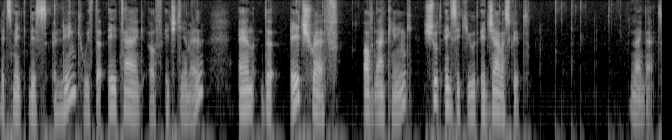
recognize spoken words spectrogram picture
let's make this a link with the a tag of HTML and the href of that link should execute a JavaScript like that.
